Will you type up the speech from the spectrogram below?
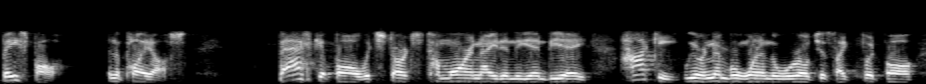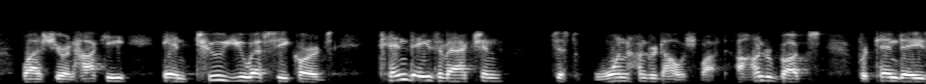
baseball in the playoffs basketball, which starts tomorrow night in the NBA. Hockey, we were number one in the world, just like football last year in hockey, and two UFC cards. 10 days of action, just $100 spot. 100 bucks for 10 days.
